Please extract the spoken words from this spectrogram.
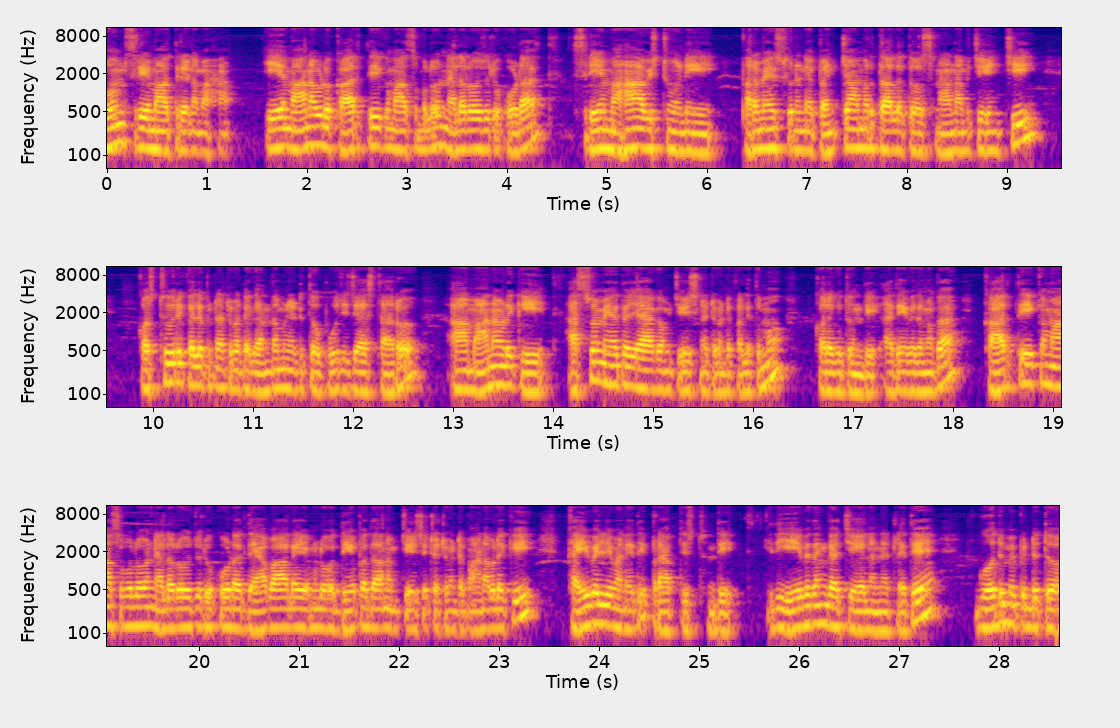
ఓం శ్రీమాత్రే నమ. ఏ మానవుడు కార్తీక మాసములో నెల రోజులు కూడా శ్రీ మహావిష్ణువుని పరమేశ్వరుని పంచామృతాలతో స్నానం చేయించి కస్తూరి కలిపినటువంటి గంధం నీటితో పూజ చేస్తారో ఆ మానవుడికి అశ్వమేధ యాగం చేసినటువంటి ఫలితము కలుగుతుంది. అదేవిధముగా కార్తీక మాసములో నెల రోజులు కూడా దేవాలయంలో దీపదానం చేసేటటువంటి మానవులకి కైవల్యం అనేది ప్రాప్తిస్తుంది. ఇది ఏ విధంగా చేయాలన్నట్లయితే గోధుమ పిండితో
